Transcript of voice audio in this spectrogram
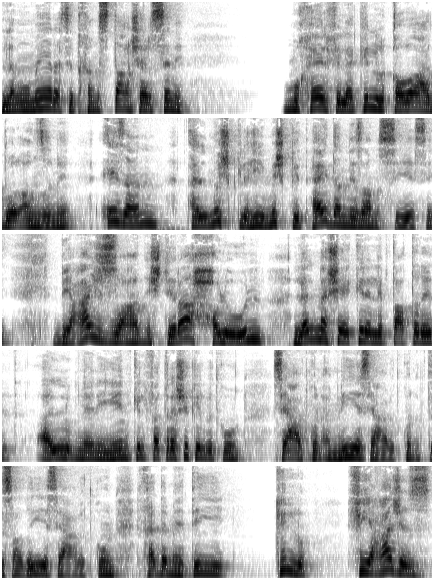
لممارسة 15 سنة مخالفة لكل القواعد والأنظمة. اذا المشكلة هي مشكلة هيدا النظام السياسي بعجزه عن اجتراح حلول للمشاكل اللي بتعترض اللبنانيين كل فترة. شكل بتكون ساعة بتكون أمنية ساعة بتكون اقتصادية ساعة بتكون خدماتية كله في عجز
